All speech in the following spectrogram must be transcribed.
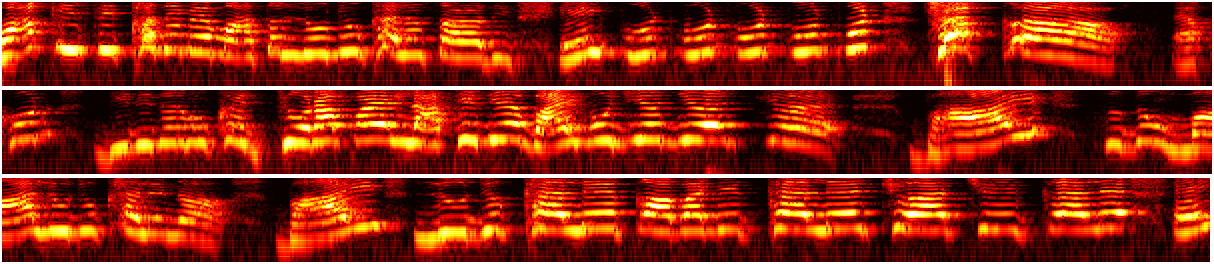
মা কি শিক্ষা দেবে? মা তো লুডু খেলে সারাদিন। এই পুট পুট পুট পুট পুট, ছক্কা। এখন দিদিদের মুখে জোড়া পায়ে লাথি দিয়ে ভাই বুঝিয়ে দিয়েছে। ভাই শুধু মা লুডু খেলে না, ভাই লুডো খেলে, কবাডি খেলে ছোঁয়াছুঁই খেলে এই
